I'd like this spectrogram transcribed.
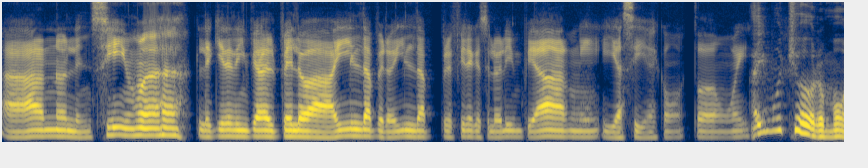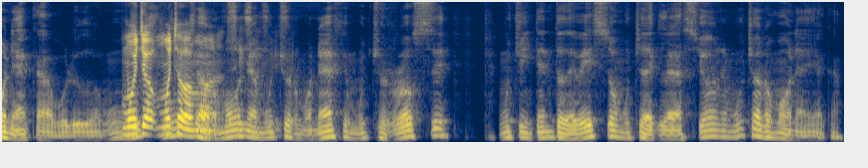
a Arnold encima. Le quiere limpiar el pelo a Hilda, pero Hilda prefiere que se lo limpie a Arnie. Y así, es como todo muy... Hay mucho hormona acá, boludo. mu- Mucho- mucho mucha hormona, sí, hormona, sí, sí, mucho sí. hormonaje, mucho roce, mucho intento de beso, mucha declaración, mucha hormona hay acá.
